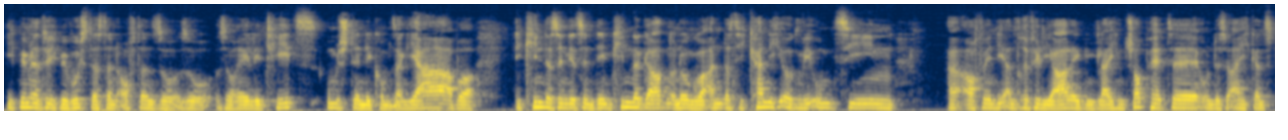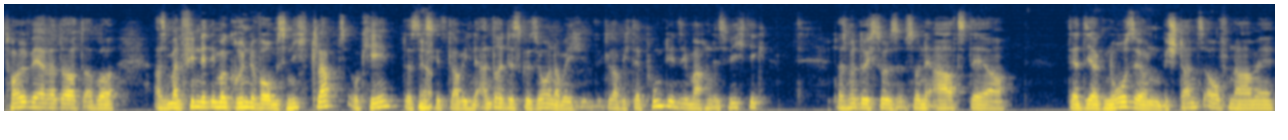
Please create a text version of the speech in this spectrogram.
ich bin mir natürlich bewusst, dass dann oft dann so, so, so Realitätsumstände kommen, sagen, ja, aber die Kinder sind jetzt in dem Kindergarten und irgendwo anders, ich kann nicht irgendwie umziehen, äh, auch wenn die andere Filiale den gleichen Job hätte und es eigentlich ganz toll wäre dort, aber also man findet immer Gründe, warum es nicht klappt. Okay, das ist ja. jetzt, glaube ich, eine andere Diskussion, aber ich glaube, ich, der Punkt, den Sie machen, ist wichtig, dass man durch so, so eine Art der, der Diagnose und Bestandsaufnahme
